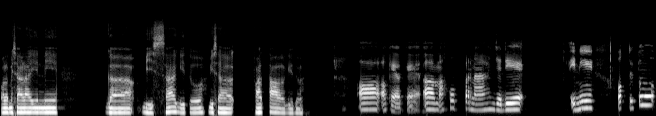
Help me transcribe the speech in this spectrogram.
kalau misalnya ini nggak bisa gitu bisa fatal gitu oh oke okay, oke okay. um, aku pernah jadi ini waktu itu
